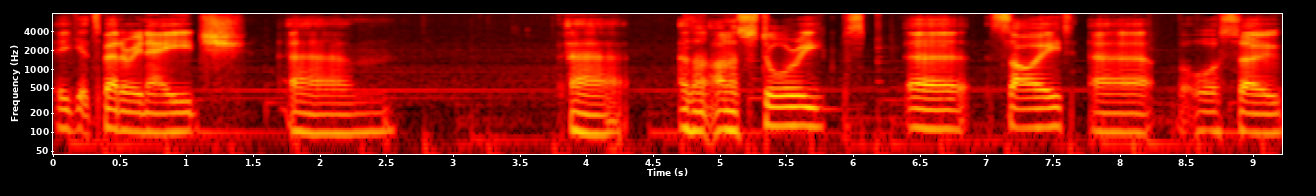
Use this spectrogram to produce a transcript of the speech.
It gets better in age. Um, uh, as on, on a story uh, side, uh, but also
